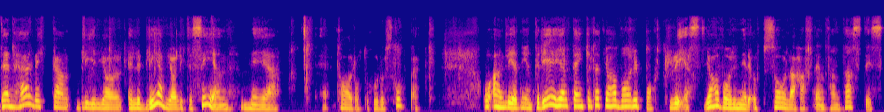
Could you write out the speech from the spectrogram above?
Den här veckan blir jag, eller blev jag lite sen med eh, tarot och horoskopet. Och anledningen till det är helt enkelt att jag har varit bortrest. Jag har varit nere i Uppsala och haft en fantastisk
